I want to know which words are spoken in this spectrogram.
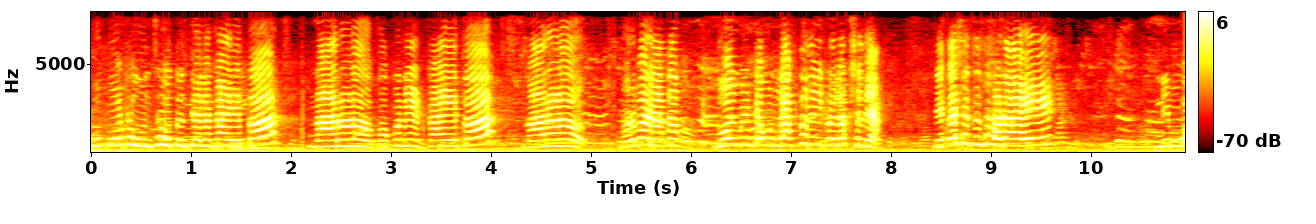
खूप मोठं उंच होतं आणि त्याला काय येतं? नारळ. कोकोनट काय येतं? नारळ. बरोबर? आता दोन मिनिटं ऊन लागतं ना इकडे लक्ष द्या. हे कशाचं झाड आहे? निंब.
